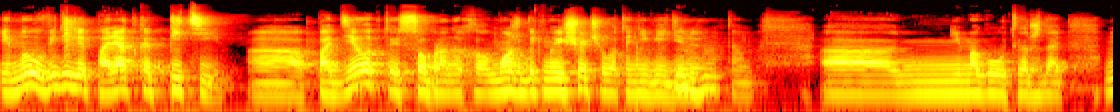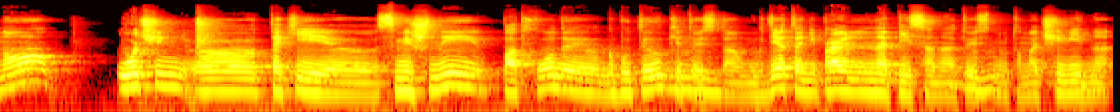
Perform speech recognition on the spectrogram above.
и мы увидели порядка пяти подделок, то есть собранных, может быть, мы еще чего-то не видели, там, не могу утверждать. Но очень э, такие смешные подходы к бутылке, mm-hmm. то есть там где-то неправильно написано, то есть, mm-hmm. ну там очевидно,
